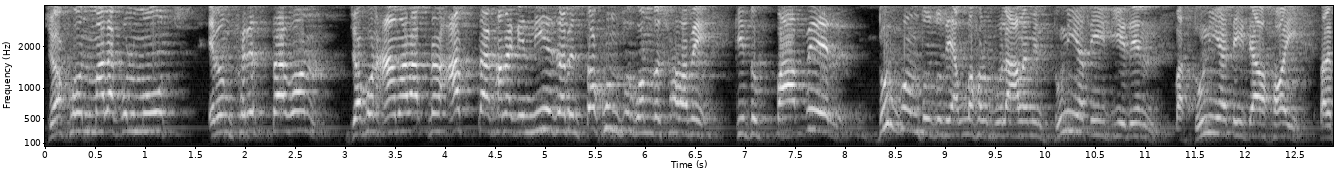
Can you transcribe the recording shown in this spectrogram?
যখন মালাকুল মৌত এবং ফেরেস্তাগণ যখন আমার আপনার আত্মাখানাকে নিয়ে যাবেন, তখন দুর্গন্ধ ছড়াবে। কিন্তু পাপের দুর্গন্ধ যদি আল্লাহ রবুল্লা আলমীর দুনিয়াতেই দিয়ে দেন বা দুনিয়াতেই দেওয়া হয়, তাহলে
